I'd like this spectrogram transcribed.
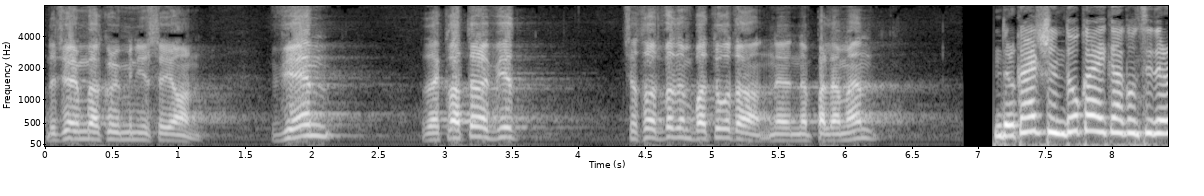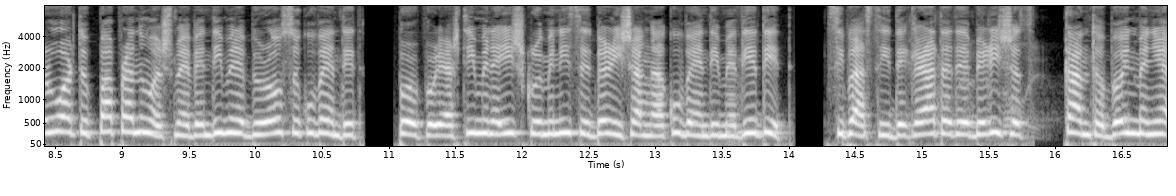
dëgjojmë nga kryeministri ynë. Vjen dhe ka tre vjet që thotë vetëm batuta në parlament. Ndërkaq, Ndoka e ka konsideruar të papranueshme vendimin e Byrosë së Kuvendit për përjashtimin e ish-kryeministrit Berisha nga Kuvendi me dhjetë ditë. Sipas tij, deklaratat e Berishës kanë të bëjnë me një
